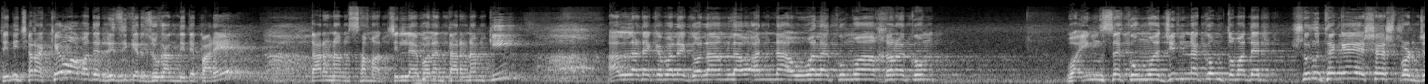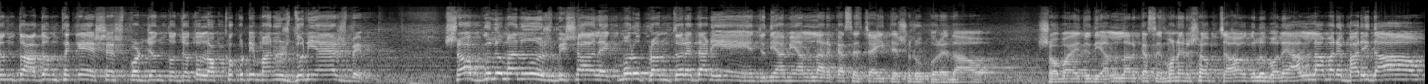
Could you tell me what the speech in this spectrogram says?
তিনি ছাড়া কেউ আমাদের রিজিকের যোগান দিতে পারে? তার নাম সামাদ। চিল্লায় বলেন, তার নাম কি? আল্লাহ ডেকে বলে, গোলাম লাউ আন্না জিন্নাকুম। তোমাদের শুরু থেকে শেষ পর্যন্ত, আদম থেকে শেষ পর্যন্ত যত লক্ষ কোটি মানুষ দুনিয়ায় আসবে, সবগুলো মানুষ বিশাল এক মরু প্রান্তরে দাঁড়িয়ে যদি আমি আল্লাহর কাছে চাইতে শুরু করে দাও। সবাই যদি আল্লাহর কাছে মনের সব চাওয়াগুলো বলে, আল্লাহ আমারে বাড়ি দাও,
